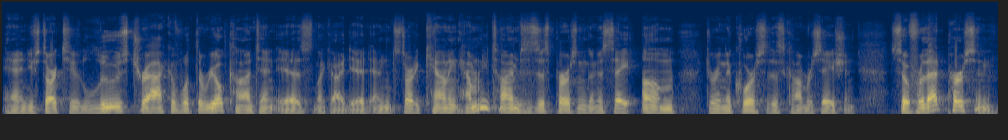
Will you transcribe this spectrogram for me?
And you start to lose track of what the real content is, like I did, and started counting how many times is this person going to say um during the course of this conversation. So for that person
